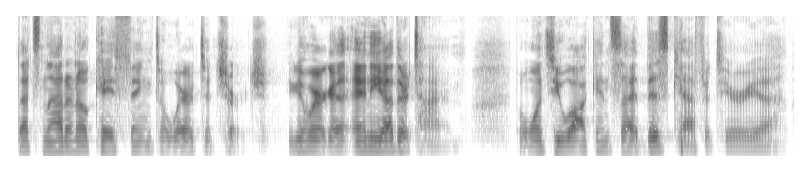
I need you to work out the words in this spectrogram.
That's not an okay thing to wear to church. You can wear it any other time. But once you walk inside this cafeteria,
